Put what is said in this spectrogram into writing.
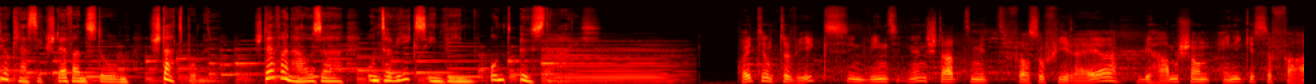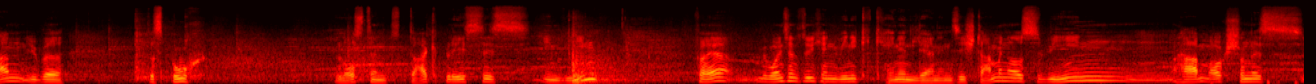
Radioklassik Stephansdom Stadtbummel. Stefan Hauser unterwegs in Wien und Österreich. Heute unterwegs in Wiens Innenstadt mit Frau Sophie Reier. Wir haben schon einiges erfahren über das Buch Lost and Dark Places in Wien. Frau Reier, wir wollen Sie natürlich ein wenig kennenlernen. Sie stammen aus Wien, haben auch schon als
